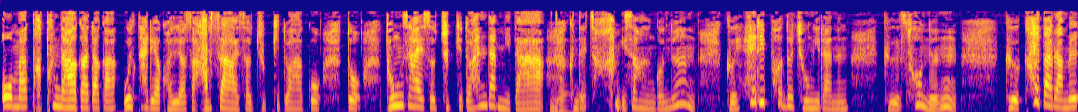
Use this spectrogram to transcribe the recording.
오막 팍팍 나아가다가 울타리에 걸려서 압사해서 죽기도 하고 또 동사해서 죽기도 한답니다. 네. 근데 참 이상한 거는 그 해리퍼드 종이라는 그 소는 그 칼바람을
